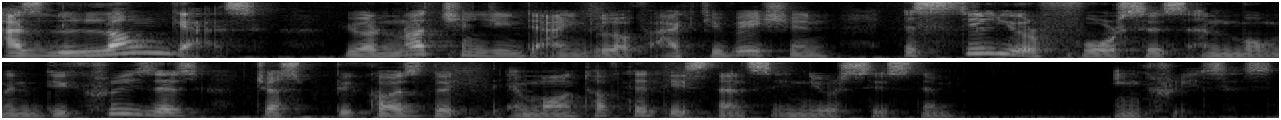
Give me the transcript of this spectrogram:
as long as you are not changing the angle of activation, still your forces and moment decreases just because the amount of the distance in your system increases.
